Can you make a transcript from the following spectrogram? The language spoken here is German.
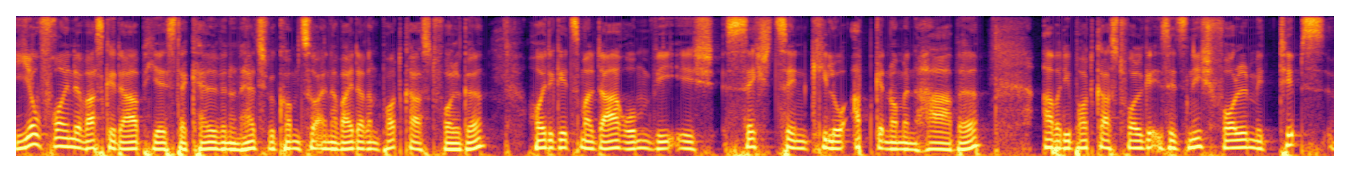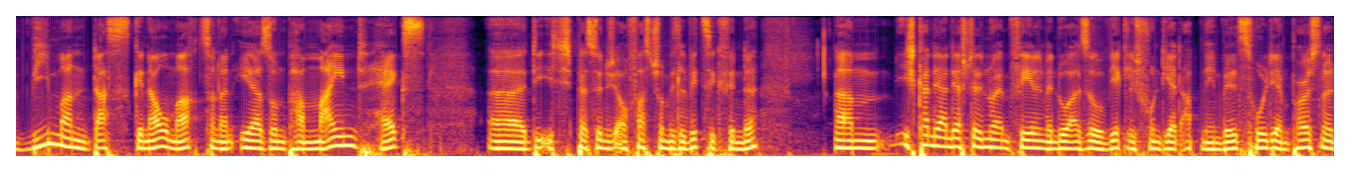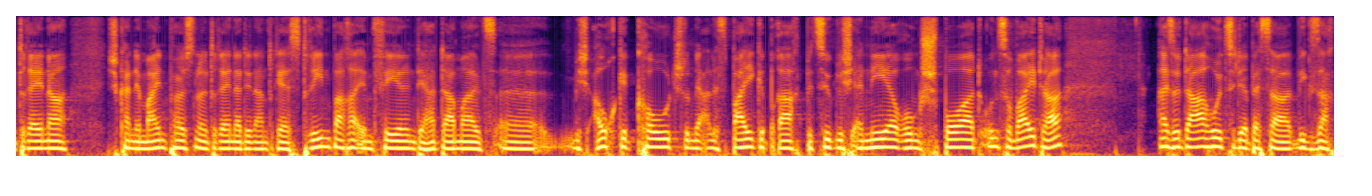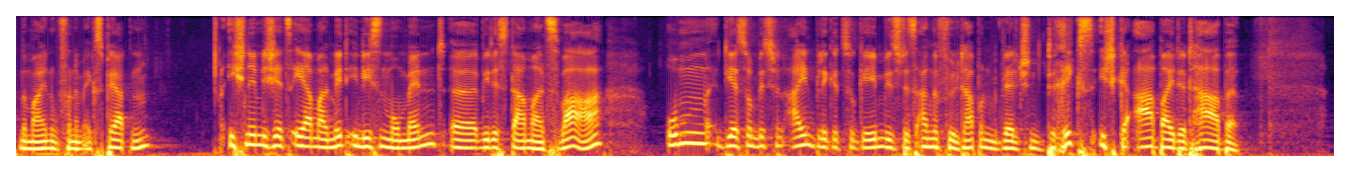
Yo Freunde, was geht ab? Hier ist der Kelvin und herzlich willkommen zu einer weiteren Podcast-Folge. Heute geht's mal darum, wie ich 16 Kilo abgenommen habe. Aber die Podcast-Folge ist jetzt nicht voll mit Tipps, wie man das genau macht, sondern eher so ein paar Mind-Hacks, äh, die ich persönlich auch fast schon ein bisschen witzig finde. Ähm, ich kann dir an der Stelle nur empfehlen, wenn du also wirklich fundiert abnehmen willst, hol dir einen Personal Trainer. Ich kann dir meinen Personal Trainer, den Andreas Drienbacher, empfehlen. Der hat damals äh, mich auch gecoacht und mir alles beigebracht bezüglich Ernährung, Sport und so weiter. Also da holst du dir besser, wie gesagt, eine Meinung von einem Experten. Ich nehme dich jetzt eher mal mit in diesen Moment, äh, wie das damals war um dir so ein bisschen Einblicke zu geben, wie sich das angefühlt hat und mit welchen Tricks ich gearbeitet habe.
